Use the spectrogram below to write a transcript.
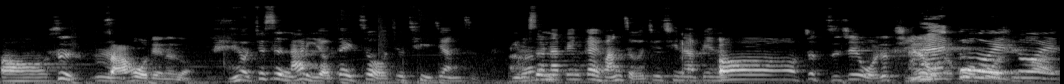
哦，是杂货店那种。没有，就是哪里有在做我就去这样子。比如说那边盖房子，我就去那边。哦，就直接我就提了我的哎，货过去对对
